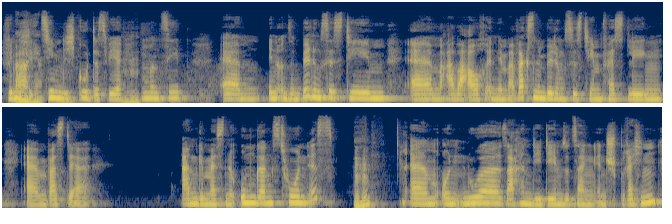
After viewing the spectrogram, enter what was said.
finde ah, ich ja. ziemlich mhm. gut, dass wir mhm. im Prinzip ähm, in unserem Bildungssystem, ähm, aber auch in dem Erwachsenenbildungssystem festlegen, ähm, was der angemessene Umgangston ist. Mhm. Ähm, und nur Sachen, die dem sozusagen entsprechen,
